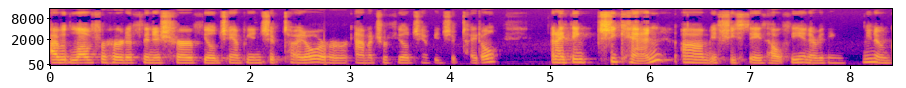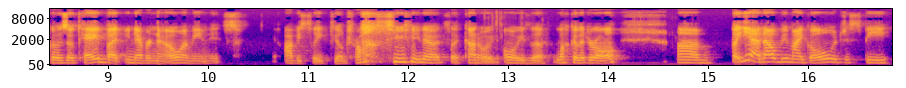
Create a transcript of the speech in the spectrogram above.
I would love for her to finish her field championship title or her amateur field championship title. And I think she can um, if she stays healthy and everything, you know, goes okay. But you never know. I mean, it's obviously field trials. you know, it's like kind of always a luck of the draw. Um, but yeah, that would be my goal. Would just be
